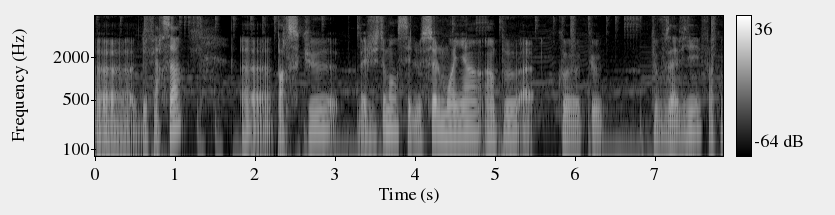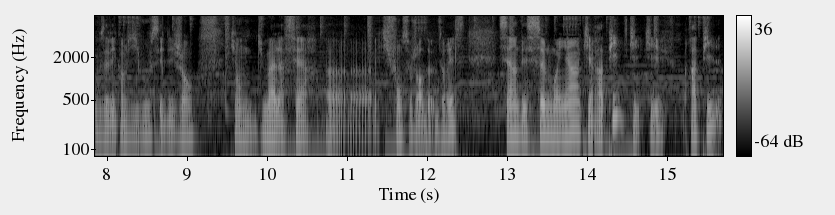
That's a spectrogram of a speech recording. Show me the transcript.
de faire ça. parce que bah, justement c'est le seul moyen un peu que, que vous aviez, enfin que vous avez quand je dis vous, c'est des gens qui ont du mal à faire, euh, qui font ce genre de, reels. C'est un des seuls moyens qui est rapide, qui, est rapide,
